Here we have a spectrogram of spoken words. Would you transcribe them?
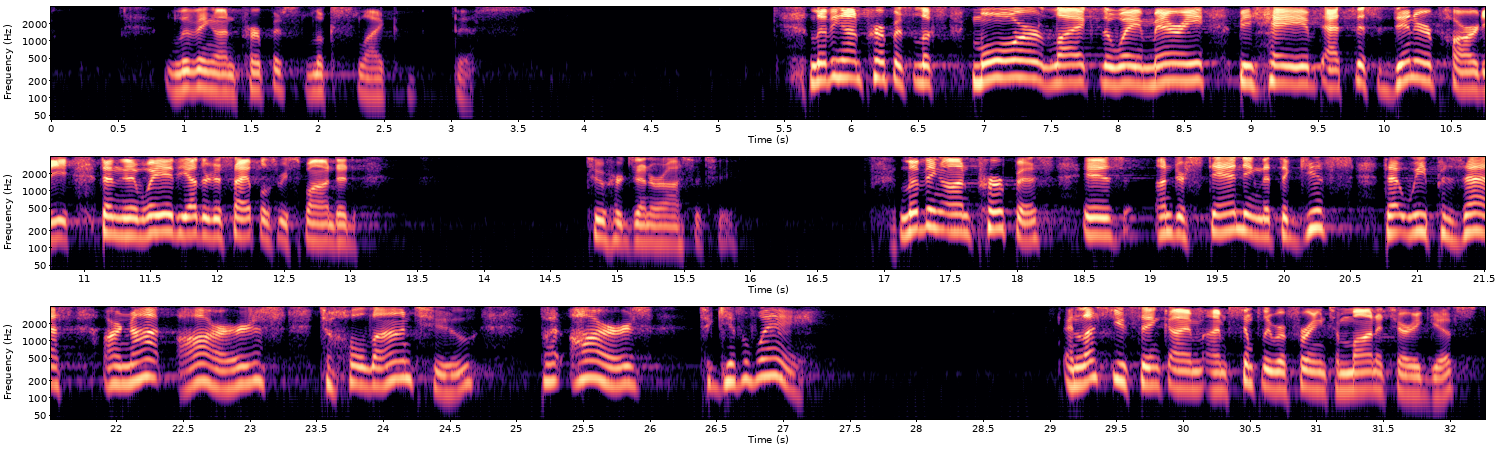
Living on purpose looks like this. Living on purpose looks more like the way Mary behaved at this dinner party than the way the other disciples responded to her generosity. Living on purpose is understanding that the gifts that we possess are not ours to hold on to, but ours to give away. Unless you think I'm, I'm simply referring to monetary gifts,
